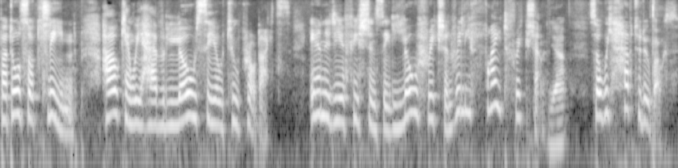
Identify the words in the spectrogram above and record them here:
But also clean. How can we have low CO2 products, energy efficiency, low friction, really fight friction? Yeah. So we have to do both.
